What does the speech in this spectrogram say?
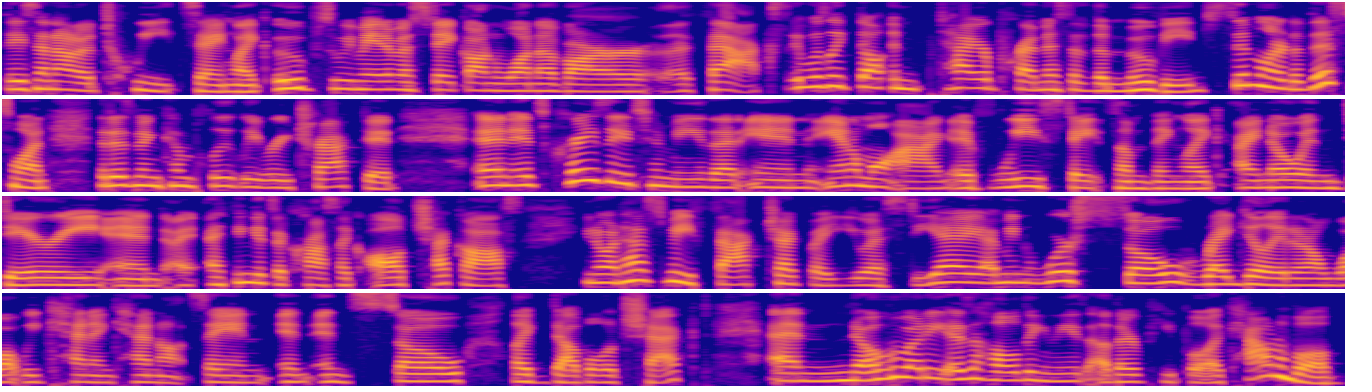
they sent out a tweet saying, like, oops, we made a mistake on one of our uh, facts. It was like the entire premise of the movie, similar to this one, that has been completely retracted. And it's crazy to me that in animal ag, if we state something like, I know in dairy, and I, I think it's across like all all checkoffs. You know, it has to be fact checked by USDA. I mean, we're so regulated on what we can and cannot say and, and, and so like double checked. And nobody is holding these other people accountable.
